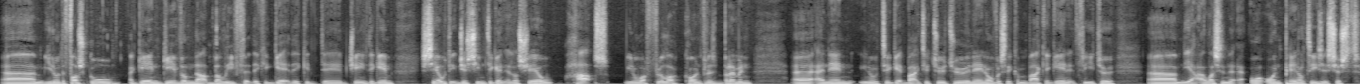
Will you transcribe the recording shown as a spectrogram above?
Um, you know, the first goal again gave them that belief that they could get, they could uh, change the game. Celtic just seemed to get into their shell. Hearts, you know, were full of confidence, brimming. Uh, and then, you know, to get back to 2 2 and then obviously come back again at 3 2. Um, yeah, listen, on penalties, it's just,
